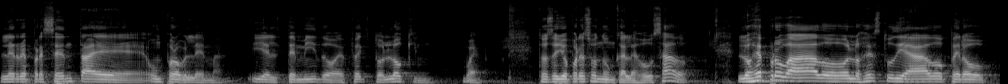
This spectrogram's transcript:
le representa eh, un problema y el temido efecto locking. Bueno, entonces yo por eso nunca los he usado. Los he probado, los he estudiado, pero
